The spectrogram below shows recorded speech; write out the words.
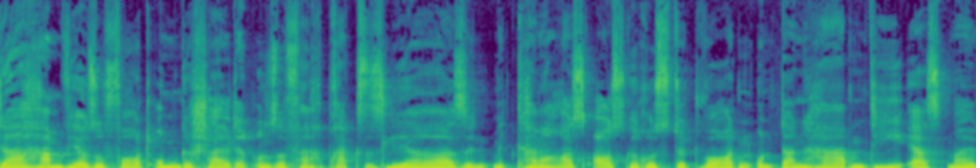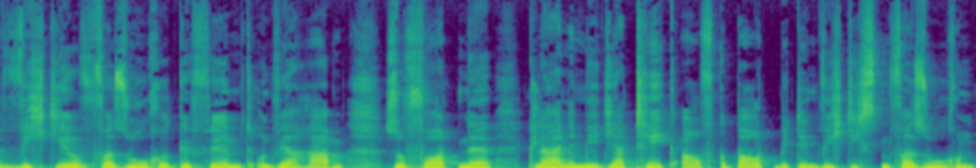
Da haben wir sofort umgeschaltet. Unsere Fachpraxislehrer sind mit Kameras ausgerüstet worden und dann haben die erstmal wichtige Versuche gefilmt und wir haben sofort eine kleine Mediathek aufgebaut mit den wichtigsten Versuchen.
